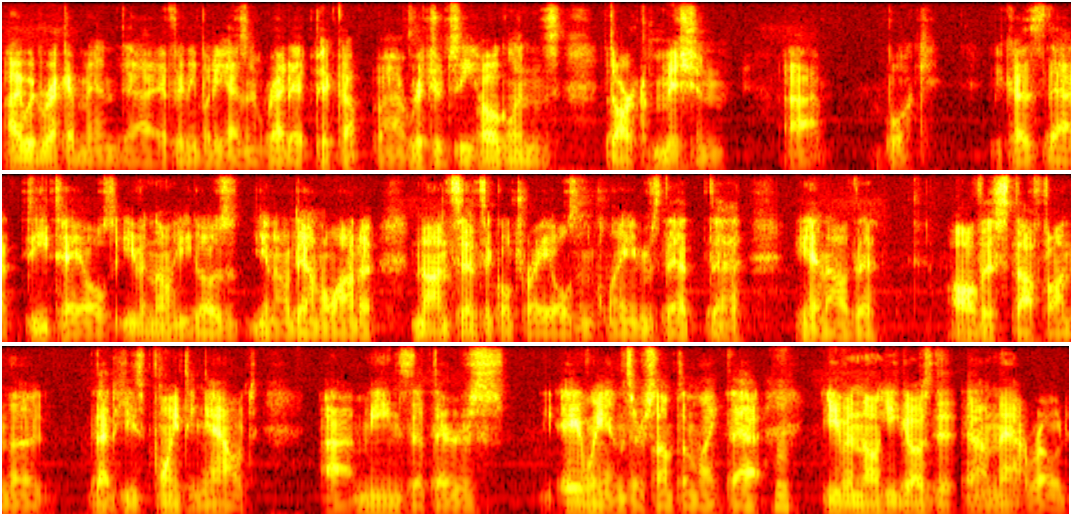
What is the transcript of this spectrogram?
I would recommend uh, if anybody hasn't read it, pick up uh, Richard C. Hoagland's Dark Mission uh, book because that details, even though he goes you know down a lot of nonsensical trails and claims that uh, you know that all this stuff on the that he's pointing out uh, means that there's aliens or something like that, hmm. even though he goes down that road.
